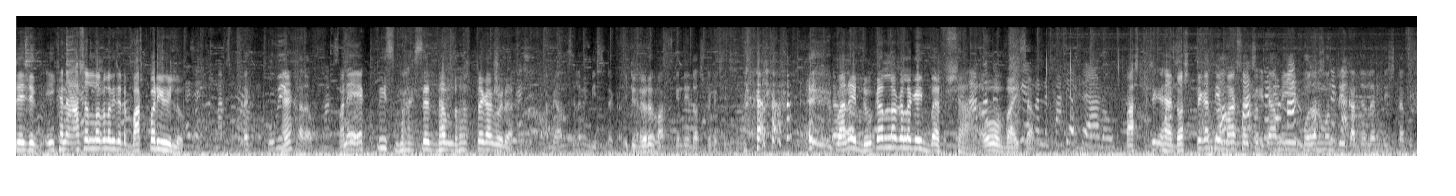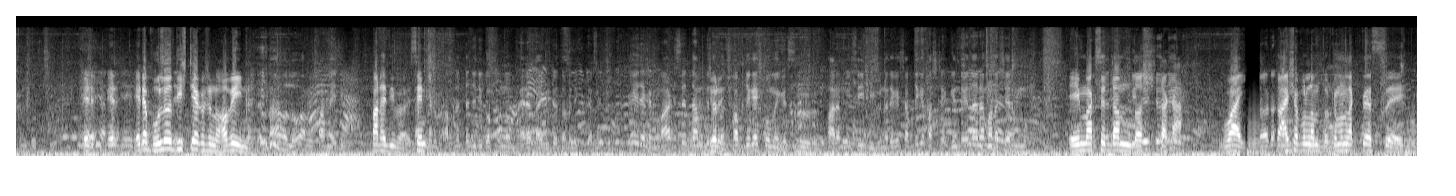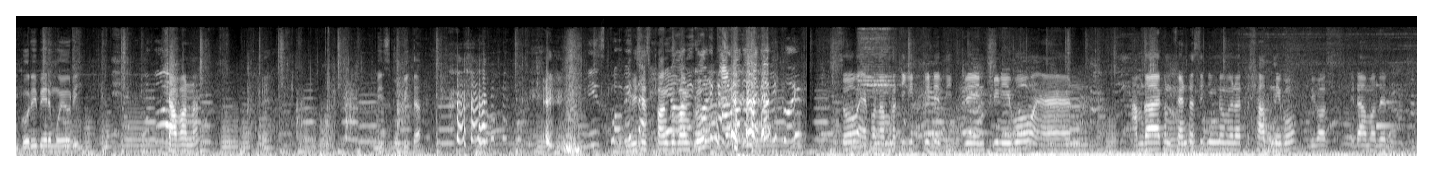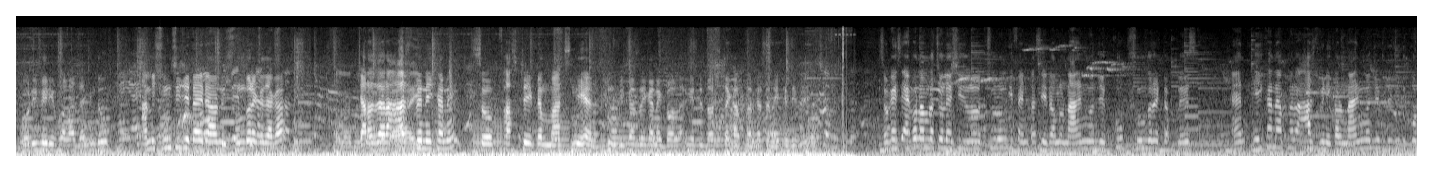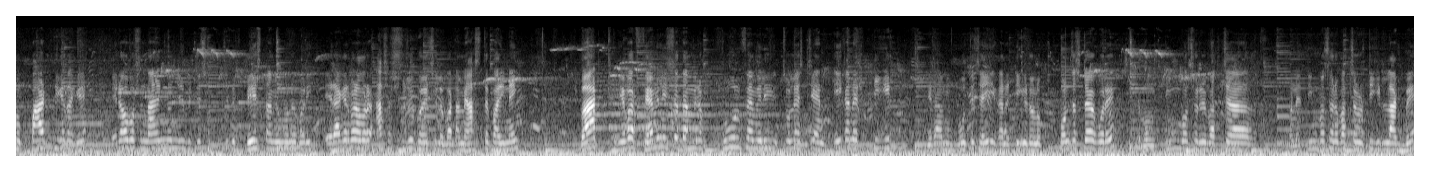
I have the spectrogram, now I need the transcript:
যে এই যে এইখানে আসার লগে লগে যেটা বাটপারি হইল। এটা খুবই হ্যাঁ? খারাপ। মানে এক পিস মাছের দাম দশ টাকা করে আমি আনছিলাম বিশ টাকা। একটু জোরে মাস্ক কিনতে দশ টাকা ছিল। মানে ঢোকার লগে লগে এই ব্যবসা। ও ভাই সাহেব পাঁচ টাকা হ্যাঁ দশ টাকা দিয়ে মাছ হচ্ছে এটা আমি প্রধানমন্ত্রীর কার্যালয়ে আমি দৃষ্টি আকর্ষণ করছি। এটা- ভুলেও দৃষ্টি আকর্ষণ হবেই না। না হলো আমি পাঠাই দিব। পাঠাই দিবা। আপনারটা যদি কখনো ভাইরাল হয় ভিডিও তাহলে দেখতে পাবেন এই দেখেন মাস্কের দাম কিন্তু এখন সব জায়গায় কমে গেছে। ফার্মেসি বিভিন্ন জায়গায় সব জায়গায় পাঁচ টাকা। কিন্তু এনারা মানুষের এই মাছের দাম দশ টাকা। ওয়াই। তো আয়সা বললাম তো কেমন লাগতে আসছে গরিবের Mayuri. Shabana miss Babita. Miss mrs Panku Panku. তো এখন আমরা টিকিট কেটে ভিতরে এন্ট্রি নিব অ্যান্ড আমরা এখন ফ্যান্টাসি কিংডমের একটা স্বাদ নিব বিকজ এটা আমাদের গরিবেরই বলা যায়। কিন্তু আমি শুনছি যেটা এটা অনেক সুন্দর একটা জায়গা। যারা যারা আসবেন এখানে সো ফার্স্টে একটা মাছ নিয়ে আসবেন বিকজ এখানে গলা কেটে দশ টাকা আপনার কাছে রেখে দিবে। সো গাইস এখন আমরা চলে এসেছি চুরঙ্গি ফ্যান্টাসি এটা হলো নারায়ণগঞ্জের খুব সুন্দর একটা প্লেস অ্যান্ড এইখানে আপনারা আসবেনই, কারণ নারায়ণগঞ্জের ভিতরে যদি কোনো পার্ক থেকে থাকে, এটা অবশ্য নারায়ণগঞ্জের ভিতরে সবচেয়ে বেস্ট আমি মনে করি। এর আগের বার আমার আসার সুযোগ হয়েছিল বাট আমি আসতে পারি নাই। বাট এবার ফ্যামিলির সাথে আমি ফুল ফ্যামিলি চলে এসেছি অ্যান্ড এখানের টিকিট যেটা আমি বলতে চাই, এখানে টিকিট হলো পঞ্চাশ টাকা করে, এবং তিন বছরের বাচ্চা মানে তিন বছরের বাচ্চারও টিকিট লাগবে।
